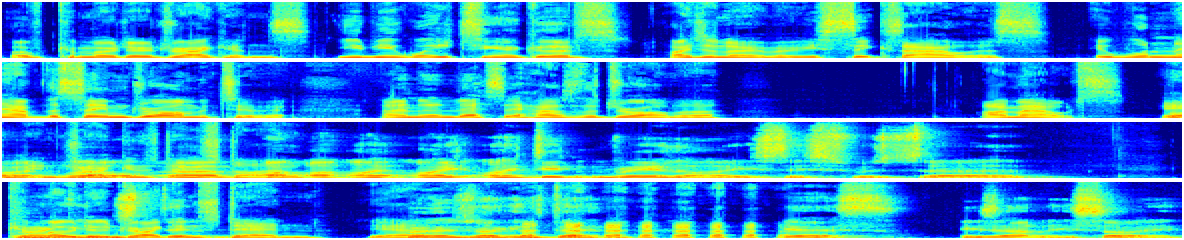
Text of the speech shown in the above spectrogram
of Komodo dragons, you'd be waiting a good, I don't know, maybe six hours. It wouldn't have the same drama to it. And unless it has the drama, I'm out in, Right, in well, Dragon's Den um, style. I, I, I, didn't realise this was uh, Komodo Dragon's Dragon's Den- Den. Yeah. Komodo Dragon's Den. yes, exactly. Sorry.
